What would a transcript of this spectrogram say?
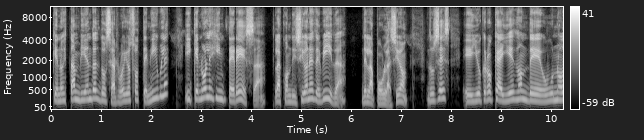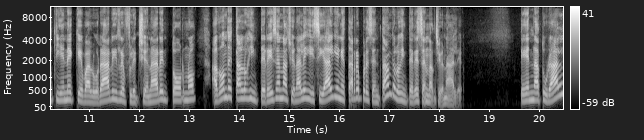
que no están viendo el desarrollo sostenible y que no les interesa las condiciones de vida de la población. Entonces, eh, yo creo que ahí es donde uno tiene que valorar y reflexionar en torno a dónde están los intereses nacionales y si alguien está representando los intereses nacionales. Es natural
